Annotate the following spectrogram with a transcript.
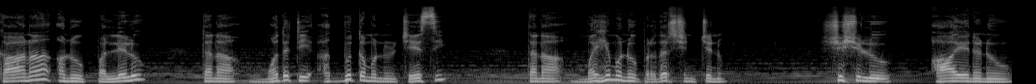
కానా అను పల్లెలు తన మొదటి అద్భుతమును చేసి తన మహిమను ప్రదర్శించెను. శిష్యులు ఆయనను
